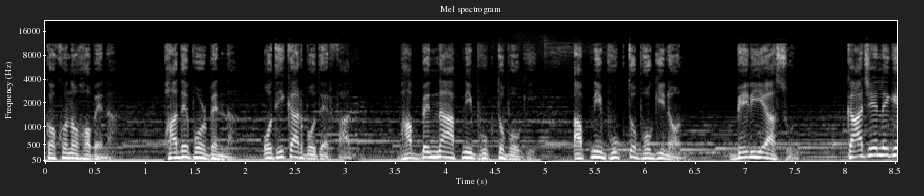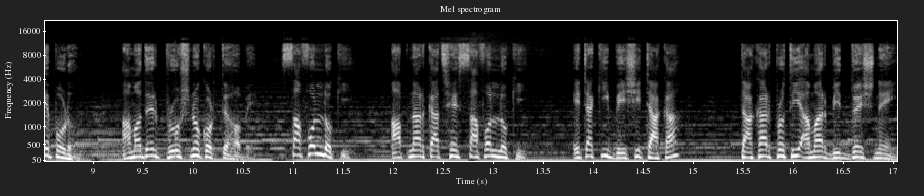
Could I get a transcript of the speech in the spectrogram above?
কখনো হবে না। ফাঁদে পড়বেন না, অধিকার বোধের ফাঁদ। ভাববেন না আপনি ভুক্তভোগী আপনি ভুক্তভোগী নন। বেরিয়ে আসুন। কাজে লেগে পড়ুন। আমাদের প্রশ্ন করতে হবে, সাফল্য কি? আপনার কাছে সাফল্য কি? এটা কি বেশি টাকা? টাকার প্রতি আমার বিদ্বেষ নেই।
